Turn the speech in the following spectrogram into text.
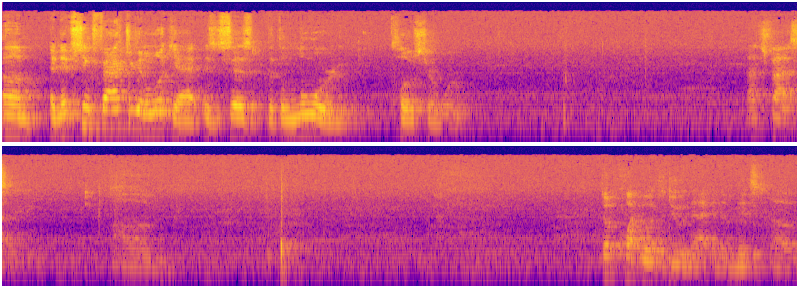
Um, an interesting fact you got to look at is it says that the Lord closed her womb. That's fascinating. Don't quite know what to do with that in the midst of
